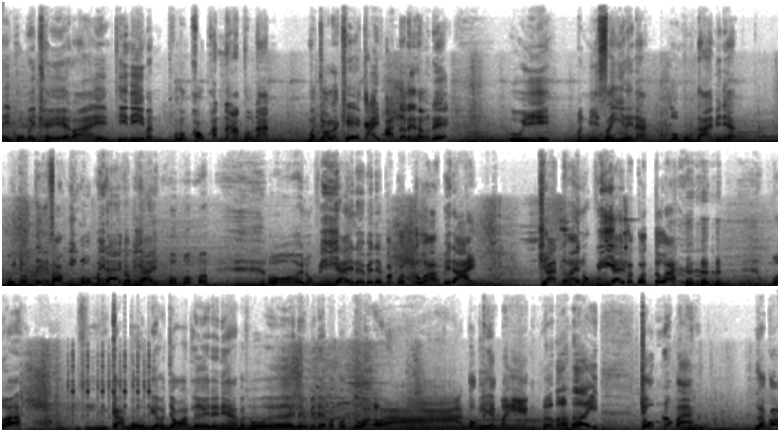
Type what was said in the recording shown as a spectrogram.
ไอ้คงไอ้เข้อะไร ที่นี่มันต้องเผาพันน้ำเท่านั้น มันจระเข้กายพันอะไรเท่านี้อุ้ยมันมีสี่เลยนะล้มผมได้ไหมเนี่ย อุ้ยโจมตีสองยิ่งล้มไม่ได้ก็พี่ใหญ่โอ้โหโอ้ยลูกพี่ใหญ่เลยไม่ได้ปรากฏตัวไม่ได้เชิดตัวให้ลูกพี่ใหญ่ปรากฏตัวเมื่อกะโป้งเดียวจอดเลยนะเนี่ยปะโถเอ้ยเลยไม่ได้ปรากฏตัวต้องเรียกมาเองเฮ้ยจุ่มลงไปแล้วก็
